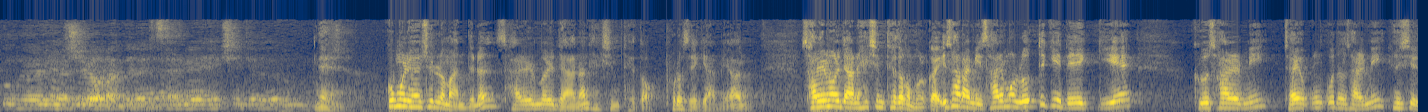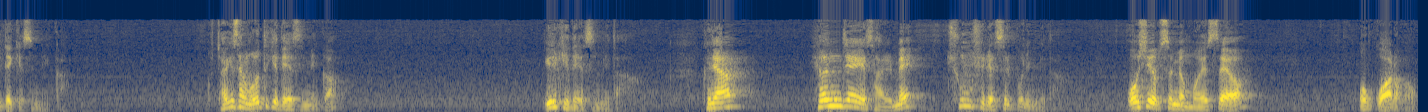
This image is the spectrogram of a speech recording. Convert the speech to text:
꿈을 현실로 만드는 삶의 핵심 태도. 네. 꿈을 현실로 만드는 삶을 대하는 핵심 태도. 풀어서 얘기하면 삶을 대하는 핵심 태도가 뭘까요? 이 사람이 삶을 어떻게 대했기에 그 삶이 자기가 꿈꾸던 삶이 현실이 됐겠습니까? 자기 삶을 어떻게 대했습니까? 이렇게 되었습니다. 그냥 현재의 삶에 충실했을 뿐입니다. 옷이 없으면 뭐 했어요? 옷 구하러 가고.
